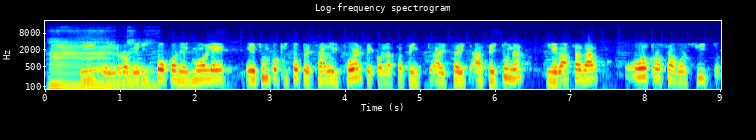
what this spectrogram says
Ah, ¿sí? El romerito con el mole es un poquito pesado y fuerte. Con las acei- ace- aceitunas le vas a dar otro saborcito.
